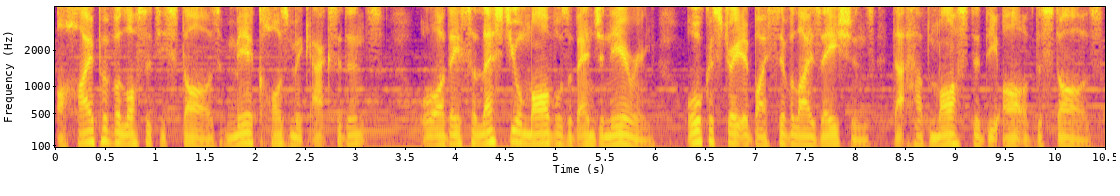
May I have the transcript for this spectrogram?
are hypervelocity stars mere cosmic accidents, or are they celestial marvels of engineering orchestrated by civilizations that have mastered the art of the stars?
